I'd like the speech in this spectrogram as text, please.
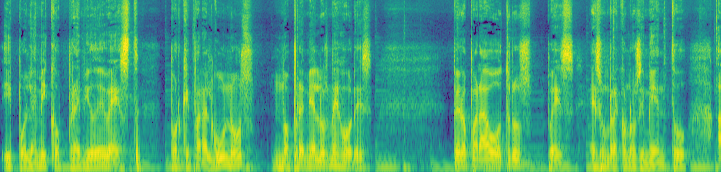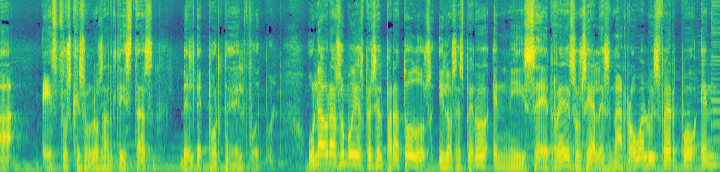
y polémico premio de Best, porque para algunos no premia a los mejores, pero para otros pues es un reconocimiento a estos que son los artistas del deporte del fútbol. Un abrazo muy especial para todos y los espero en mis eh, redes sociales, en arroba Luis Ferpo en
